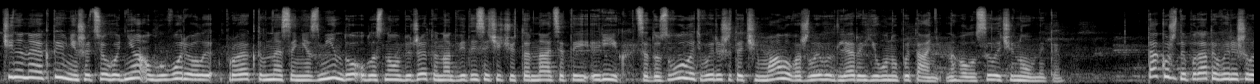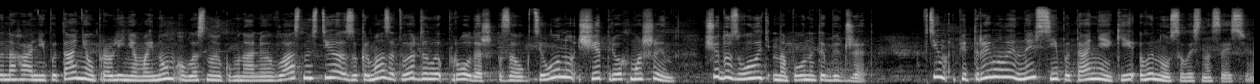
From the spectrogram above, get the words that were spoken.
Чи не найактивніше цього дня обговорювали проект внесення змін до обласного бюджету на 2014 рік. Це дозволить вирішити чимало важливих для регіону питань, наголосили чиновники. Також депутати вирішили нагальні питання управління майном обласної комунальної власності. Зокрема, затвердили продаж за аукціону ще трьох машин, що дозволить наповнити бюджет. Втім, підтримали не всі питання, які виносились на сесію.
